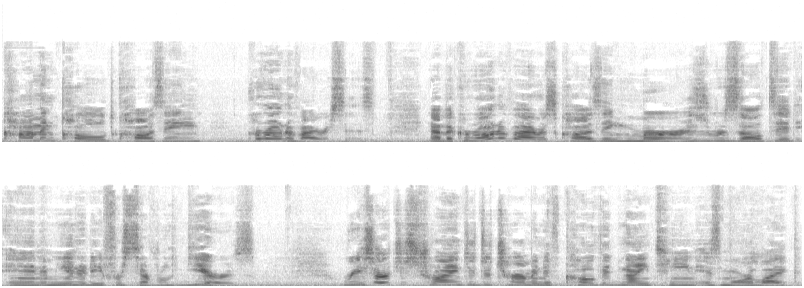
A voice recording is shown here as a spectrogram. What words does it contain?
common cold causing coronaviruses. Now, the coronavirus causing MERS resulted in immunity for several years. Research is trying to determine if COVID 19 is more like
